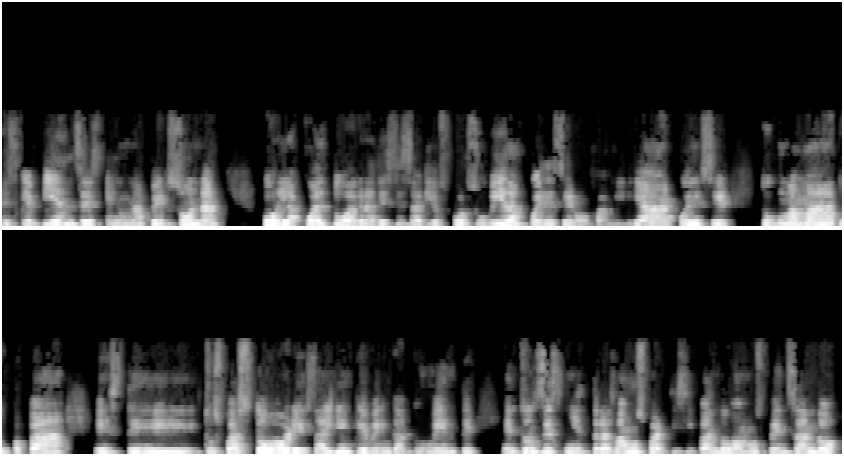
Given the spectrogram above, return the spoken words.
es que pienses en una persona por la cual tú agradeces a Dios por su vida. Puede ser un familiar, puede ser tu mamá, tu papá, este, tus pastores, alguien que venga a tu mente. Entonces, mientras vamos participando, vamos pensando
